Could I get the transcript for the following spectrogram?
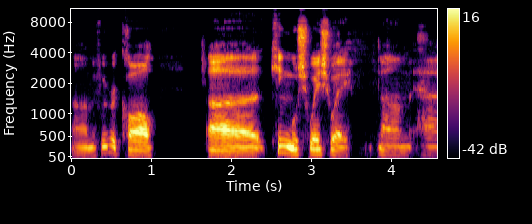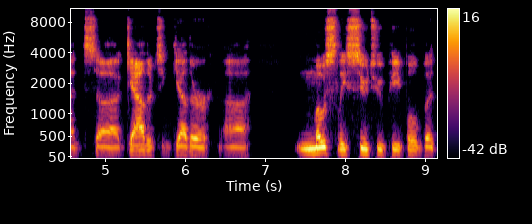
Um, if we recall, uh, King Moshoeshoe um, had uh, gathered together uh, mostly Sotho people, but,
